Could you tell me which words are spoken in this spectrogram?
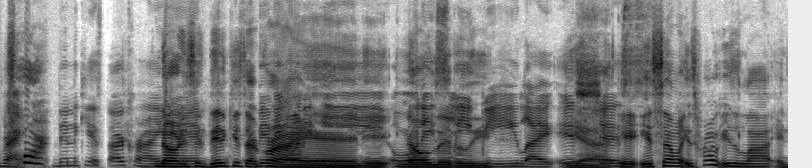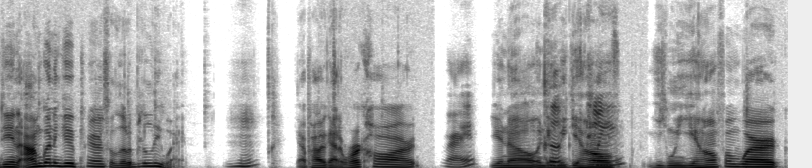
right. Four. Then the kids start crying. no, this is then the kids start then crying. eat, It- no, literally. sleepy. Like it's yeah, just it, it sounds like it's probably is a lot. And then I'm gonna give parents a little bit of leeway. Mhm. Y'all probably got to work hard, right. you know. And then we get home, clean. when you get home from work,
